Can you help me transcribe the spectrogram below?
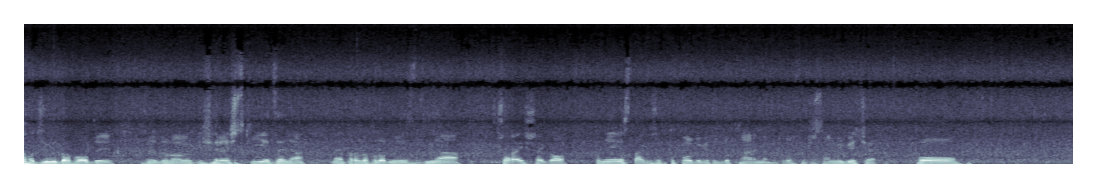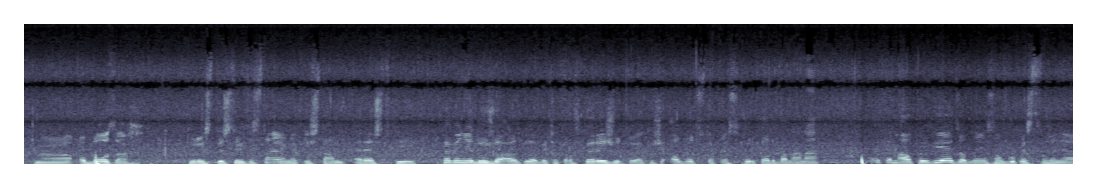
wchodziły do wody, znajdowały jakieś resztki jedzenia, najprawdopodobniej z dnia wczorajszego. To nie jest tak, że ktokolwiek je tu dokarmia, po prostu czasami wiecie, po na obozach turystycznych zostają jakieś tam resztki, pewnie niedużo, ale tutaj wiecie, troszkę ryżu, tu jakiś owoc, tu jakaś skórka od banana. No i te małpy wiedzą, no nie są głupie stworzenia,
